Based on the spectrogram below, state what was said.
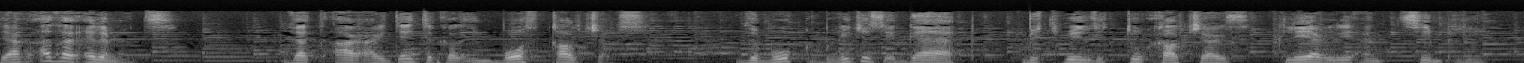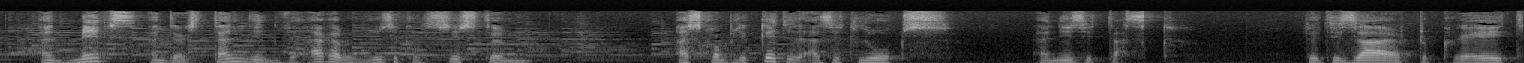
There are other elements that are identical in both cultures. The book bridges a gap between the two cultures clearly and simply and makes understanding the Arab musical system as complicated as it looks an easy task. The desire to create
